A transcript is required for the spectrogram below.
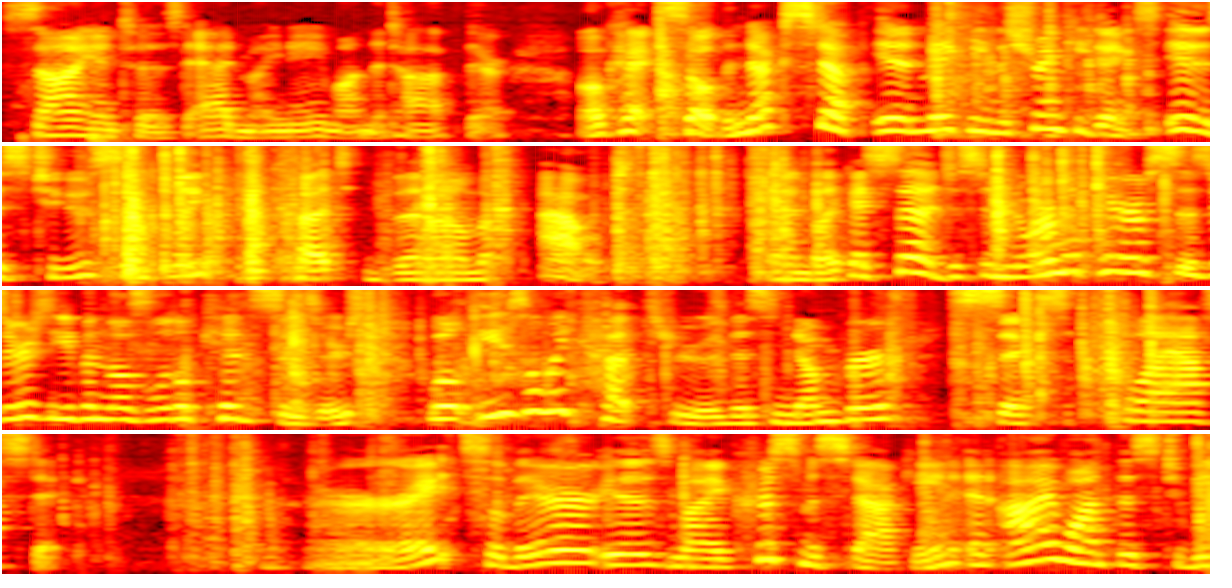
scientist. Add my name on the top there. Okay, so the next step in making the shrinky dinks is to simply cut them out. And like I said, just a normal pair of scissors, even those little kid scissors, will easily cut through this number six plastic. All right, so there is my Christmas stocking, and I want this to be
